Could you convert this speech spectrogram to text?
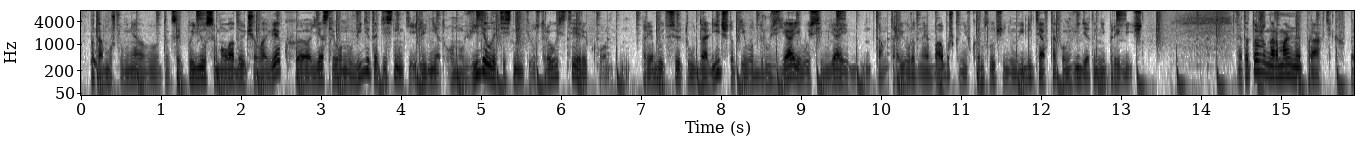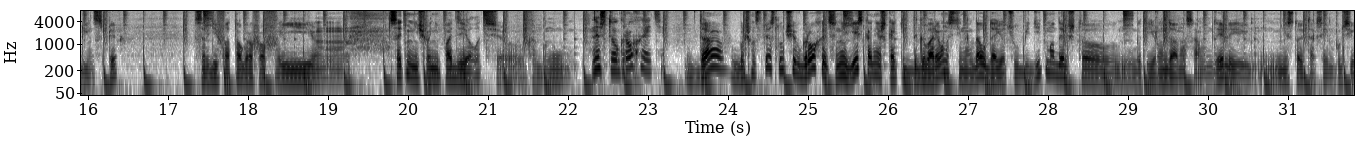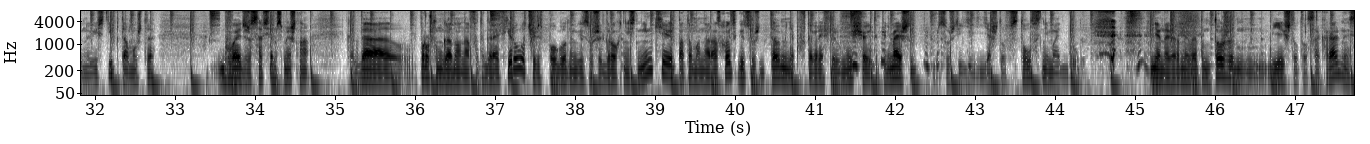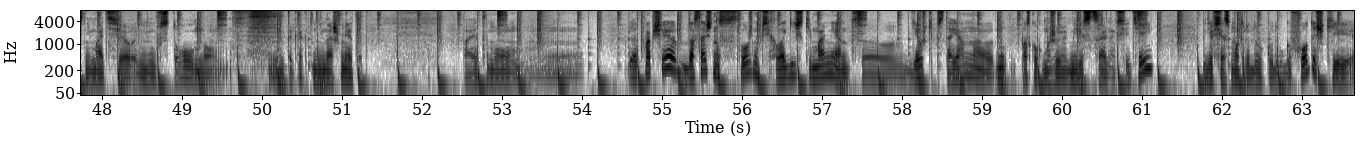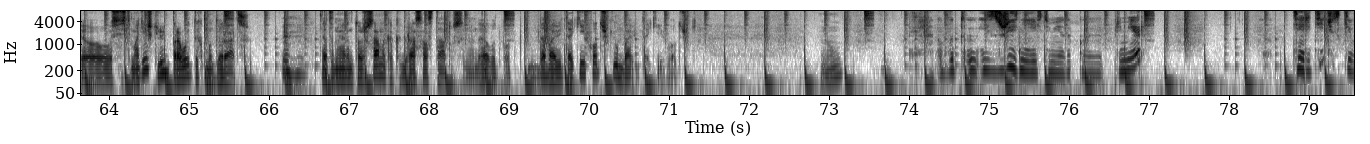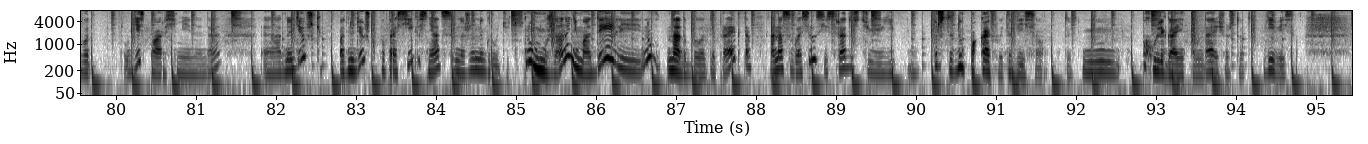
Потому что у меня, так сказать, появился молодой человек, э, если он увидит эти снимки или нет, он увидел эти снимки, устроил истерику, он требует все это удалить, чтобы его друзья, его семья и там троюродная бабушка ни в коем случае не увидели тебя в таком виде, это неприлично. Это тоже нормальная практика, в принципе, среди фотографов, и с этим ничего не поделать. Э, Как бы, ну, Ну что, грохаете? да, в большинстве случаев грохается. Не, есть, конечно, какие-то договоренности. Иногда удается убедить модель, что ну, это ерунда на самом деле, и не стоит так себя импульсивно вести, потому что бывает же совсем смешно. Когда в прошлом году она фотографировала, через полгода говорит, слушай, грохни снимки, потом она расходится, говорит, слушай, давай меня пофотографируем еще. И ты понимаешь, что, слушайте, я что, в стол снимать буду? Не, наверное, в этом тоже есть что-то сакральное, снимать э, не в стол, но это как-то не наш метод. Поэтому это вообще достаточно сложный психологический момент. Э, девушки постоянно, ну, поскольку мы живем в мире социальных сетей, где все смотрят друг у друга фоточки, э, систематически люди проводят их модерацию. Мгм. Это, наверное, то же самое, как игра со статусами, да, вот, вот добавить такие фоточки, убавить такие фоточки. Ну, Вот э, из жизни есть у меня такой пример. Теоретически, вот есть пара семейная, да? Э, Одной девушке, одну девушку попросили сняться с обнаженной грудью. То есть, ну, нужно, она не модель, и, ну, надо было для проекта. Она согласилась и с радостью, и просто, ну, по кайфу, это весело. То есть, похулиганить там, да, еще что-то. Ей весело.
